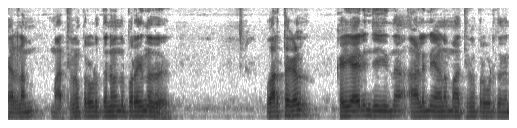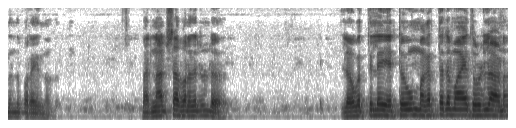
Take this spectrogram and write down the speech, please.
കാരണം മാധ്യമപ്രവർത്തനം എന്ന് പറയുന്നത് വാർത്തകൾ കൈകാര്യം ചെയ്യുന്ന ആളിനെയാണ് മാധ്യമപ്രവർത്തകൻ എന്ന് പറയുന്നത് ബർണാഡ് ഷാ പറഞ്ഞിട്ടുണ്ട്. ലോകത്തിലെ ഏറ്റവും മഹത്തരമായ തൊഴിലാണ്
